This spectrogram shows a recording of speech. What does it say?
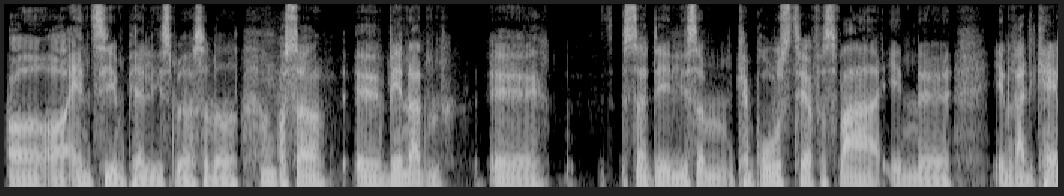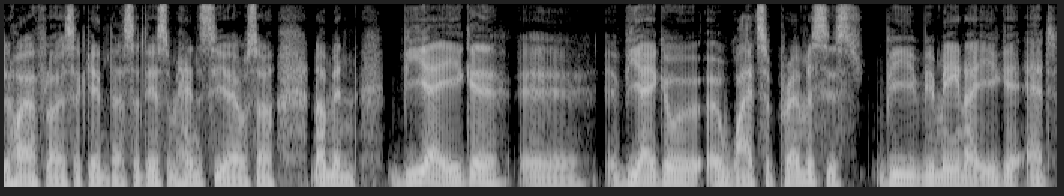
og, og anti-imperialisme og sådan noget. Mm. Og så øh, vender den, øh, så det ligesom kan bruges til at forsvare en, øh, en radikal højrefløjsagenda. Så det, som han siger, er jo så, Nå, men vi er ikke, øh, vi er ikke øh, white supremacists. Vi, vi mener ikke, at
